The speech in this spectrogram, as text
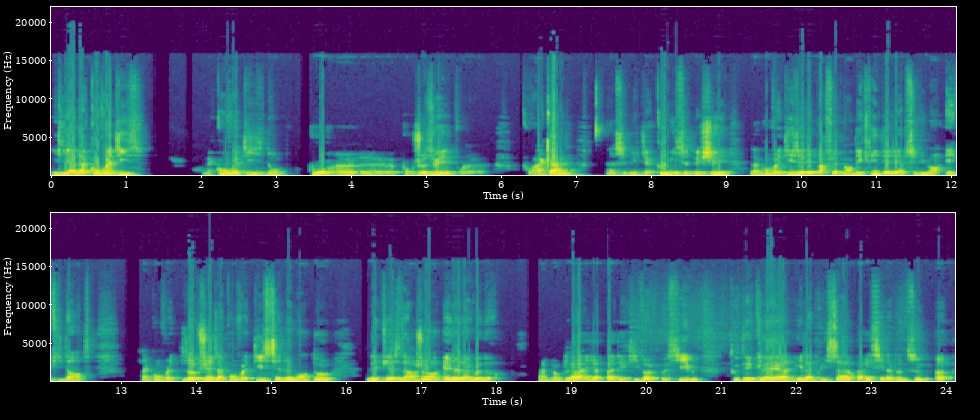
il y a la convoitise. La convoitise, donc pour, euh, Josué, pour, le, pour hein, celui qui a commis ce péché, la convoitise, elle est parfaitement décrite, elle est absolument évidente. L'objet de la convoitise, c'est le manteau, les pièces d'argent et le lingot d'or. Hein, donc là, il n'y a pas d'équivoque possible, tout est clair, il a pris ça, par ici la bonne soupe, hop,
